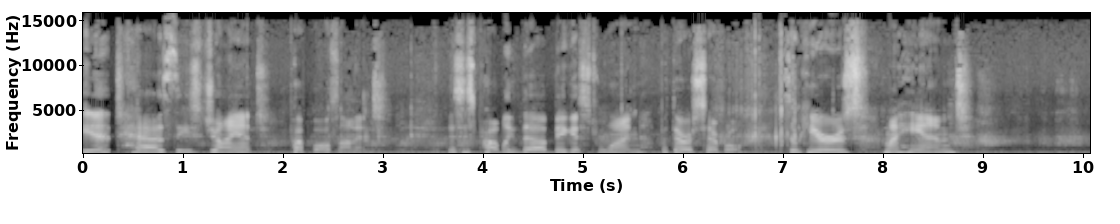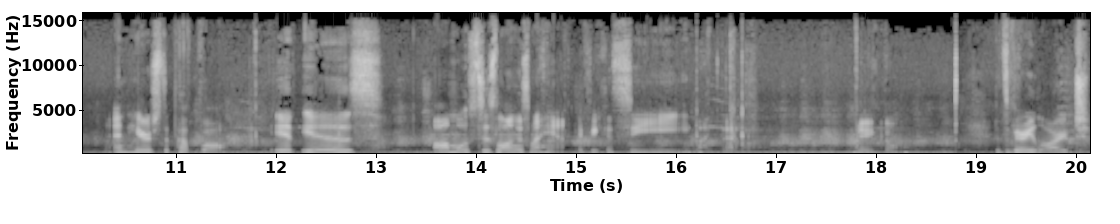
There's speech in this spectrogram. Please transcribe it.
it has these giant puffballs on it. This is probably the biggest one, but there are several. So here's my hand, and here's the puffball. It is almost as long as my hand, if you can see like that. There you go. It's very large.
